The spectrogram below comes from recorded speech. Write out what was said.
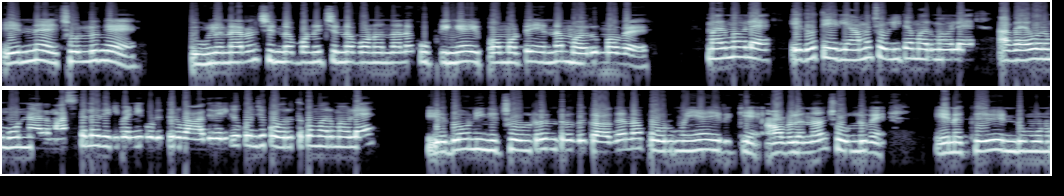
என்ன சொல்லுங்க. இவ்வளவு நேரம் சின்ன பொண்ணு சின்ன பொண்ணுன்னு தானே கூப்பிட்டீங்க இப்ப மட்டும் என்ன மருமவ? மருமவளே ஏதோ தெரியாம சொல்லிட்டேன் மருமவளே அவ ஒரு மூணு நாலு மாசத்துல ரெடி பண்ணி கொடுத்துருவா. அது வரைக்கும் கொஞ்சம் பொறுத்துக்கும் மருமவளே ஏதோ நீங்க சொல்றன்றதுக்காக நான் பொறுமையா இருக்கேன். அவ்வளவுதான் சொல்லுவேன். எனக்கு ரெண்டு மூணு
